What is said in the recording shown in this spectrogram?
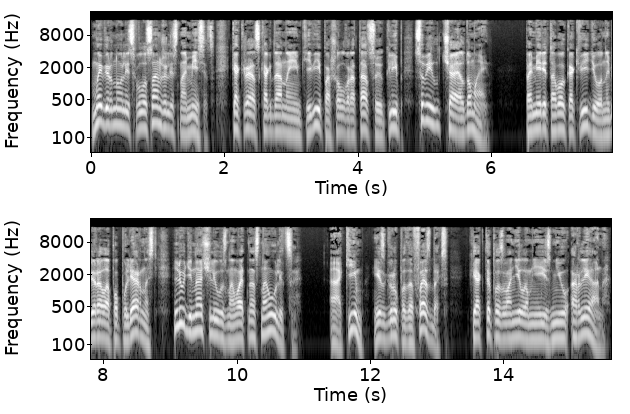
Мы вернулись в Лос-Анджелес на месяц, как раз когда на MTV пошел в ротацию клип «Sweet Child of Mine». По мере того, как видео набирало популярность, люди начали узнавать нас на улице. А Ким из группы The Fastbacks как-то позвонила мне из Нью-Орлеана.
